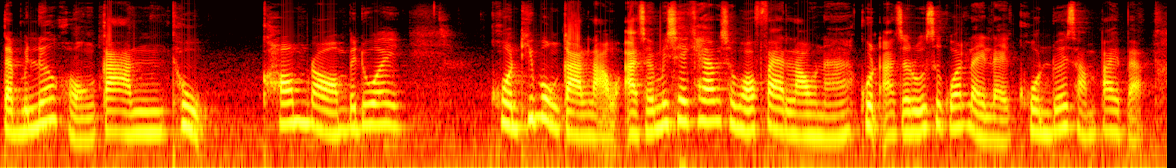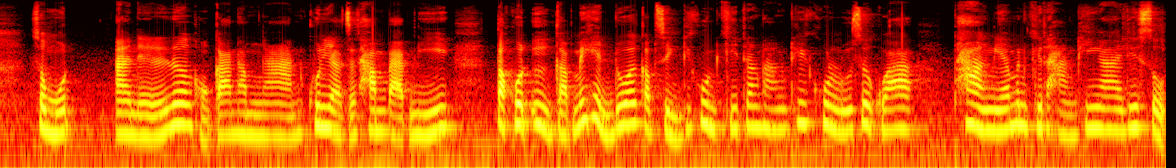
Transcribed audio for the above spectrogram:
แต่เป็นเรื่องของการถูกค้อมร้อมไปด้วยคนที่บงการเราอาจจะไม่ใช่แค่เฉพาะแฟนเรานะ คุณอาจจะรู้สึกว่าหลาย ๆ คนด้วยซ้ำไปแบบ สมมติ อ่าในเรื่องของการทำงาน คุณอยากจะทำแบบนี้ แต่คนอื่นกลับไม่เห็นด้วยกับสิ่งที่คุณคิดทั้งๆที่คุณรู้สึกว่าทางนี้มันคือทางที่ง่ายที่สุด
